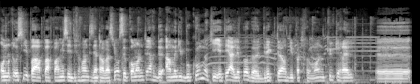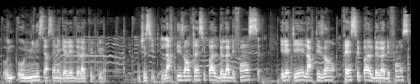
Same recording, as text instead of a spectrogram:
On note aussi par, par, parmi ces différentes interventions ce commentaire de Amadi Boukoum qui était à l'époque directeur du patrimoine culturel euh, au ministère sénégalais de la culture. Je cite, l'artisan principal de la défense il était l'artisan principal de la défense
